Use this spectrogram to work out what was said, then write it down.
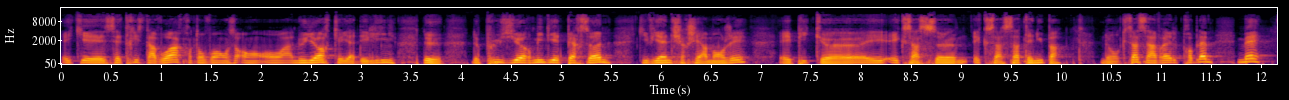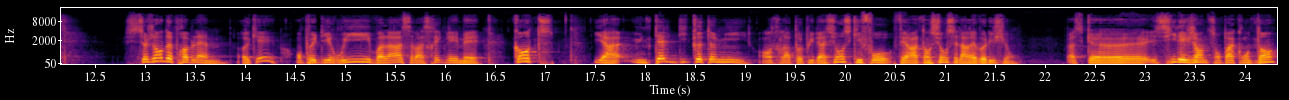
Et qui est, c'est triste à voir quand on voit en- en- en- à New York qu'il y a des lignes de, de plusieurs milliers de personnes qui viennent chercher à manger et puis que, et, et que ça se, et que ça s'atténue pas. Donc ça, c'est un vrai problème. Mais ce genre de problème, ok, on peut dire oui, voilà, ça va se régler, mais quand il y a une telle dichotomie entre la population, ce qu'il faut faire attention, c'est la révolution. Parce que si les gens ne sont pas contents,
